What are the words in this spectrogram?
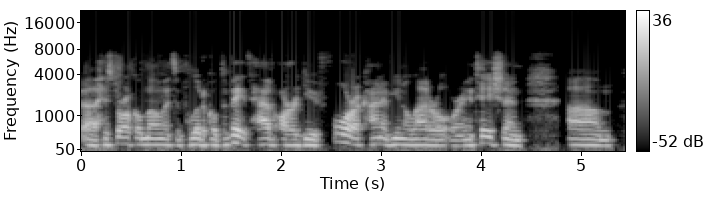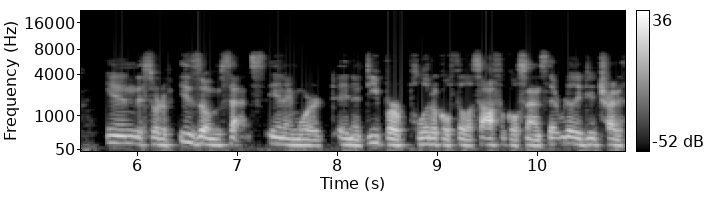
uh, historical moments and political debates, have argued for a kind of unilateral orientation. Um, in this sort of ism sense, in a more in a deeper political philosophical sense that really did try to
